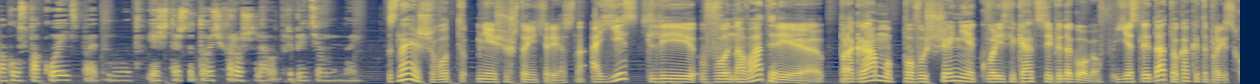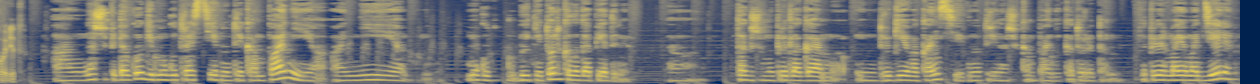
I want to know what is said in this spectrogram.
могу успокоить. Поэтому вот я считаю, что это очень хороший навык, приобретенный мной. Знаешь, вот мне еще что интересно. А есть ли в новаторе программа повышения квалификации педагогов? Если да, то как это происходит? А наши педагоги могут расти внутри компании, они могут быть не только логопедами. А также мы предлагаем им другие вакансии внутри нашей компании, которые там, например, в моем отделе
